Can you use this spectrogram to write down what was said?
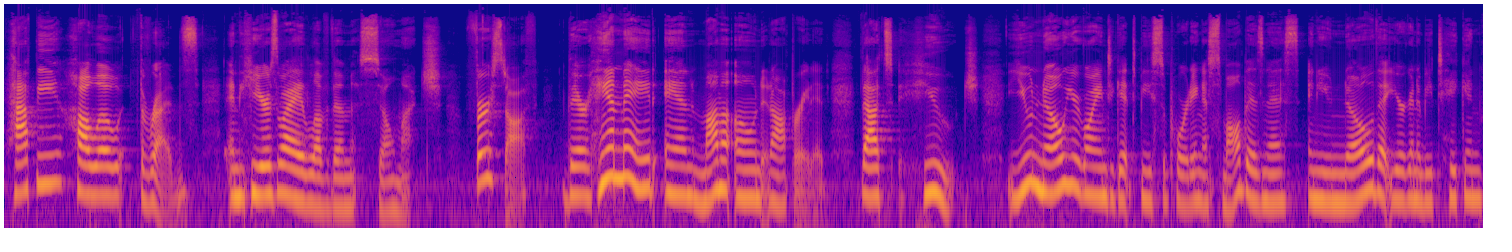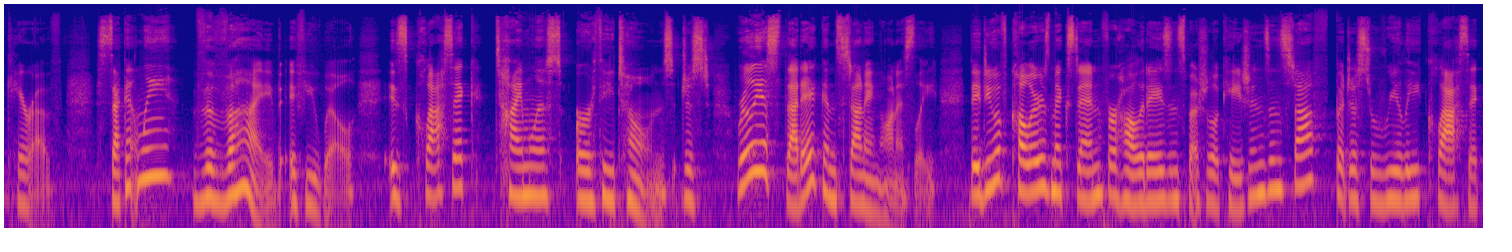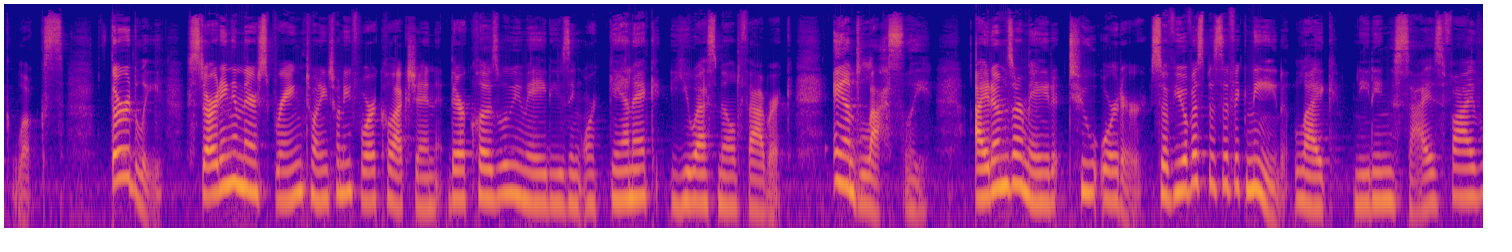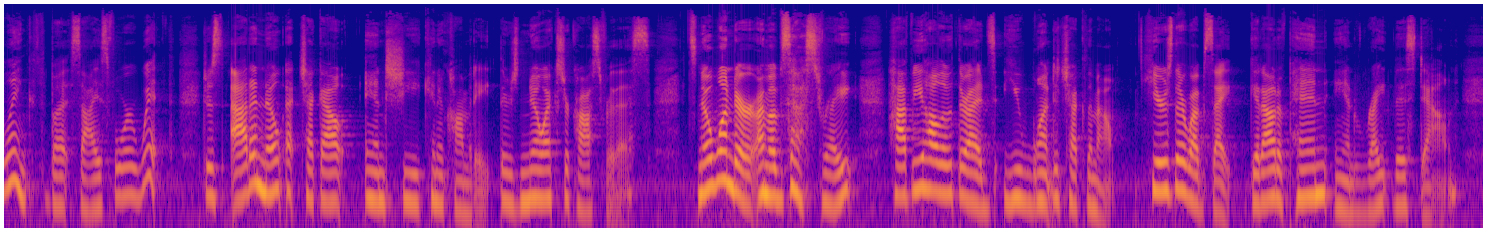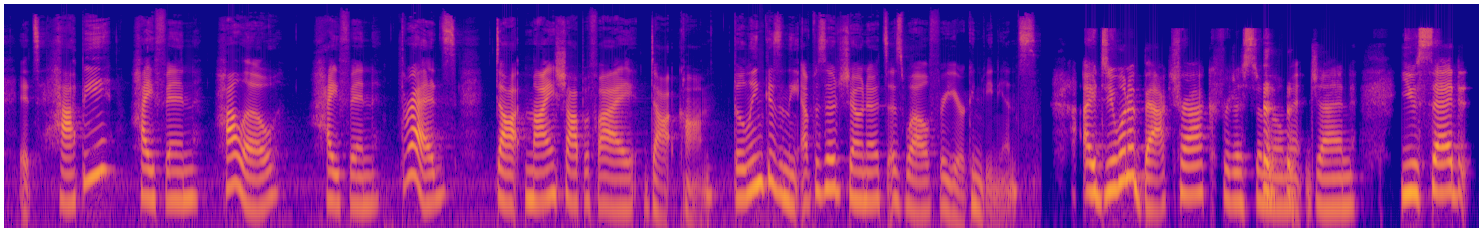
Happy Hollow Threads. And here's why I love them so much. First off, they're handmade and mama owned and operated. That's huge. You know you're going to get to be supporting a small business and you know that you're going to be taken care of. Secondly, the vibe, if you will, is classic, timeless, earthy tones. Just really aesthetic and stunning, honestly. They do have colors mixed in for holidays and special occasions and stuff, but just really classic looks. Thirdly, starting in their spring 2024 collection, their clothes will be made using organic US milled fabric. And lastly, items are made to order. So if you have a specific need, like needing size 5 length but size 4 width, just add a note at checkout and she can accommodate. There's no extra cost for this. It's no wonder I'm obsessed, right? Happy Hollow Threads, you want to check them out. Here's their website. Get out a pen and write this down. It's happy hyphen hollow hyphen threads dot myshopify.com. The link is in the episode show notes as well for your convenience. I do want to backtrack for just a moment, Jen. You said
